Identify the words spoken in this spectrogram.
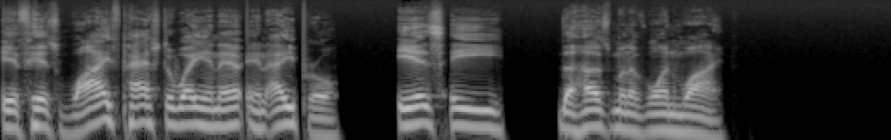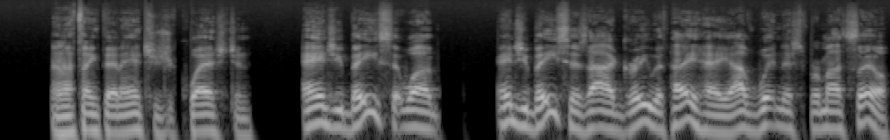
If his wife passed away in in April, is he the husband of one wife. And I think that answers your question. Angie B said, well, Angie B says, I agree with Hey Hey. I've witnessed for myself.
